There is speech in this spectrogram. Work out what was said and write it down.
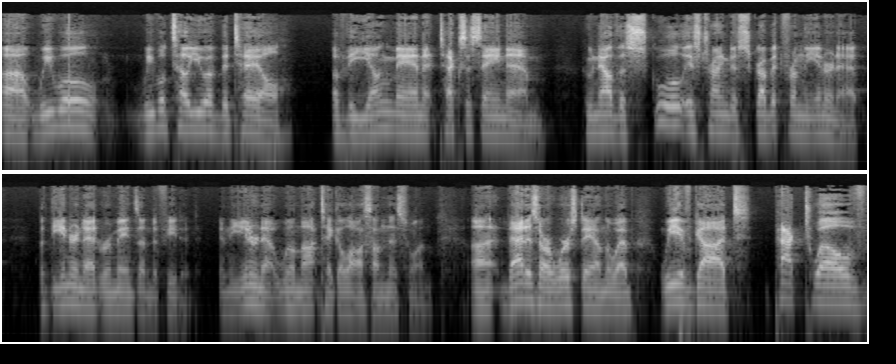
uh, we will we will tell you of the tale of the young man at Texas A&M who now the school is trying to scrub it from the internet, but the internet remains undefeated, and the internet will not take a loss on this one. Uh, that is our worst day on the web. We have got Pac-12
